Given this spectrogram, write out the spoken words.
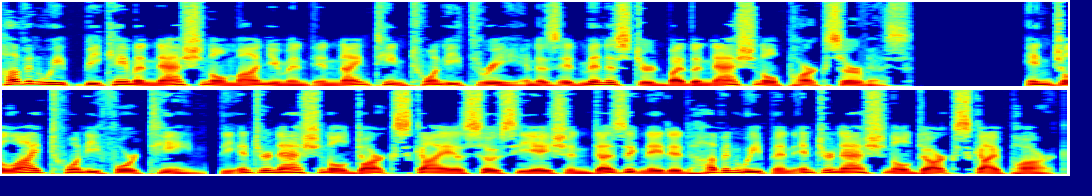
Hovenweep became a national monument in 1923 and is administered by the National Park Service. In July 2014, the International Dark Sky Association designated Hovenweep an International Dark Sky Park.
